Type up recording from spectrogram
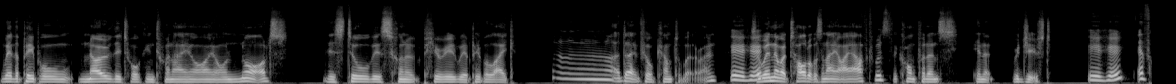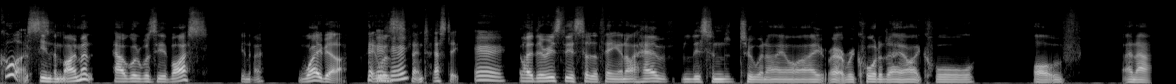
whether people know they're talking to an AI or not, there's still this kind of period where people are like, uh, I don't feel comfortable, right? Mm-hmm. So when they were told it was an AI afterwards, the confidence in it reduced. Mm-hmm. Of course. In the moment, how good was the advice? You know, way better. It mm-hmm. was fantastic. Mm. So there is this sort of thing, and I have listened to an AI, a recorded AI call of an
